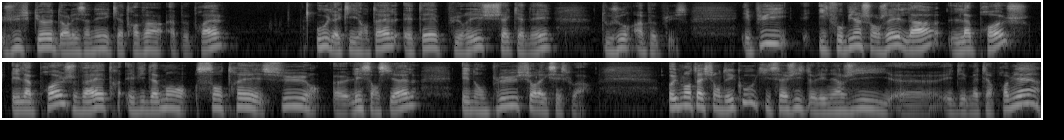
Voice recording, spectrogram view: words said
jusque dans les années 80 à peu près, où la clientèle était plus riche chaque année, toujours un peu plus. Et puis, il faut bien changer là l'approche, et l'approche va être évidemment centrée sur euh, l'essentiel et non plus sur l'accessoire. Augmentation des coûts, qu'il s'agisse de l'énergie euh, et des matières premières,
